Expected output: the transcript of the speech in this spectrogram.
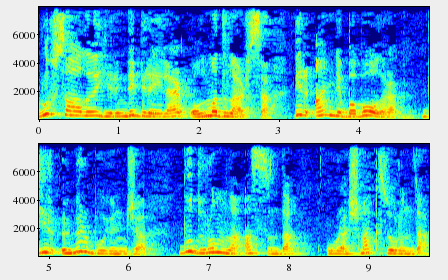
ruh sağlığı yerinde bireyler olmadılarsa, bir anne baba olarak bir ömür boyunca bu durumla aslında uğraşmak zorunda,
